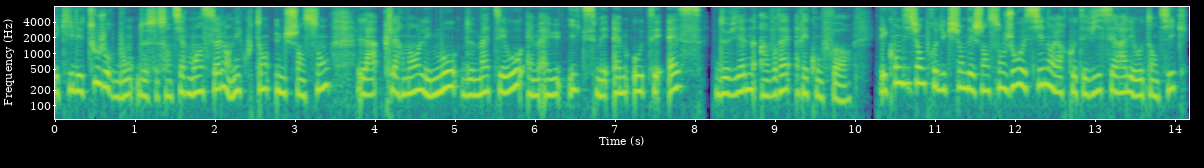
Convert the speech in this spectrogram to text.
et qu'il est toujours bon de se sentir moins seul en écoutant une chanson. Là, clairement, les mots de Matteo, M-A-U-X, mais M-O-T-S, deviennent un vrai réconfort. Les conditions de production des chansons jouent aussi dans leur côté viscéral et authentique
